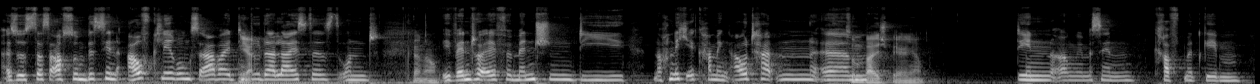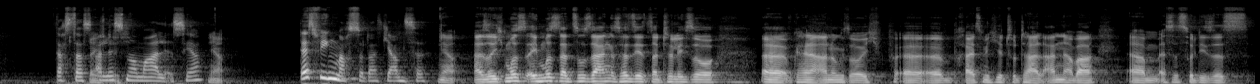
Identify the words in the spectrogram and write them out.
Also ist das auch so ein bisschen Aufklärungsarbeit, die ja. du da leistest und genau. eventuell für Menschen, die noch nicht ihr Coming Out hatten, ähm, zum Beispiel, ja, denen irgendwie ein bisschen Kraft mitgeben, dass das Richtig. alles normal ist, ja? Ja. Deswegen machst du das Ganze. Ja, also ich muss, ich muss dazu sagen, es hört sich jetzt natürlich so, äh, keine Ahnung, so ich äh, äh preis mich hier total an, aber ähm, es ist so dieses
